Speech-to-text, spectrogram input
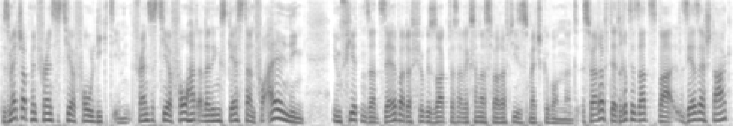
Das Matchup mit Francis Tiafoe liegt ihm. Francis Tiafoe hat allerdings gestern vor allen Dingen im vierten Satz selber dafür gesorgt, dass Alexander Zverev dieses Match gewonnen hat. Zverev, der dritte Satz war sehr, sehr stark.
